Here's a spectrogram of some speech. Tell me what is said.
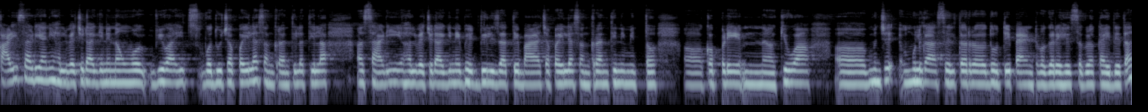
काळी साडी आणि हलव्याचे दागिने नवविवाहित वधूच्या पहिल्या संक्रांतीला तिला साडी हलव्याचे दागिने भेट दिली जाते. बाळाच्या पहिल्या संक्रांतीनिमित्त कपडे किंवा म्हणजे मुलगा असेल तर धोती पॅन्ट वगैरे हे सगळं काही देतात.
